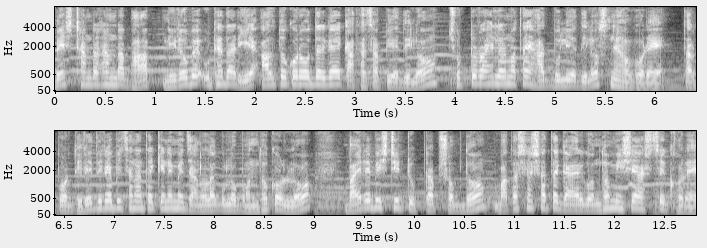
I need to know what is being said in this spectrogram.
বেশ ঠান্ডা ঠান্ডা ভাব। নীরবে উঠে দাঁড়িয়ে আলতো করে ওদের গায়ে কাঁথা চাপিয়ে দিল। ছোট্ট রাহিলের মাথায় হাত বুলিয়ে দিল স্নেহ ভরে। তারপর ধীরে ধীরে বিছানা থেকে নেমে জানালাগুলো বন্ধ করল। বাইরে বৃষ্টির টুপটাপ শব্দ, বাতাসের সাথে গায়ের গন্ধ মিশে আসছে ঘরে।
